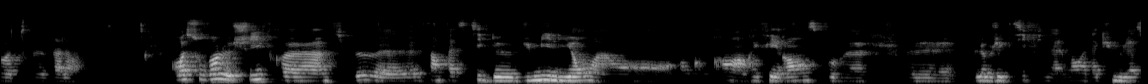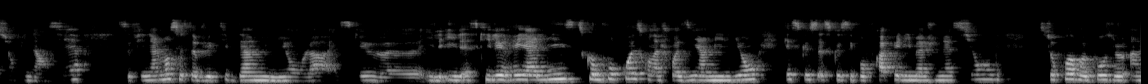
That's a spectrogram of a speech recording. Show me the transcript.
votre valeur On voit souvent le chiffre euh, un petit peu euh, fantastique de, du million hein, qu'on prend en référence pour l'objectif finalement d'accumulation financière c'est finalement cet objectif d'un million là. Est-ce que euh, il, est-ce qu'il est réaliste? Comme pourquoi est-ce qu'on a choisi un million? Qu'est-ce que c'est? Est-ce que c'est pour frapper l'imagination? Sur quoi repose le 1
